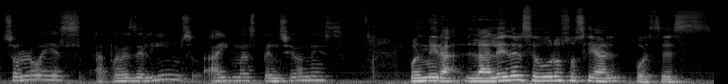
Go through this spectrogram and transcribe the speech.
¿Solo es a través del IMSS? ¿Hay más pensiones? Pues mira, la ley del seguro social, pues es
